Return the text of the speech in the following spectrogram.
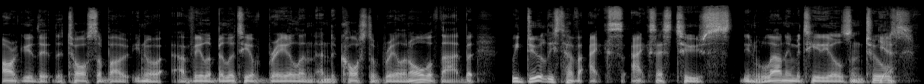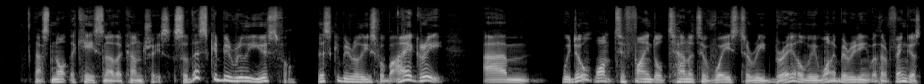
argue the, the toss about, you know, availability of Braille and, and the cost of Braille and all of that, but we do at least have access to, you know, learning materials and tools. Yes that's not the case in other countries. So this could be really useful. This could be really useful. But I agree. Um, we don't want to find alternative ways to read Braille. We want to be reading it with our fingers.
